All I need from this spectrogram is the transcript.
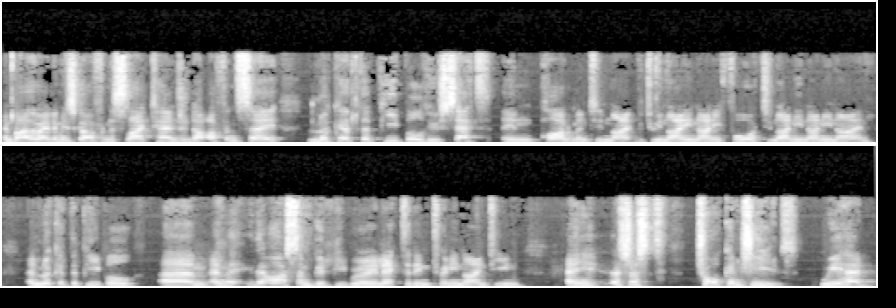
And by the way, let me just go off on a slight tangent. I often say, look at the people who sat in parliament in ni- between 1994 to 1999 and look at the people um, and th- there are some good people who were elected in 2019. And it's just chalk and cheese. We had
